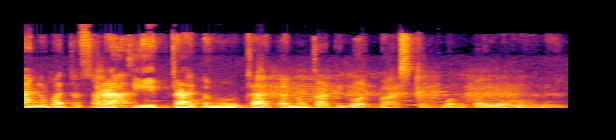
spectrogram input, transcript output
Ano ba to? Sa Athlete, kahit anong, kahit anong category, basketball ba yan?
